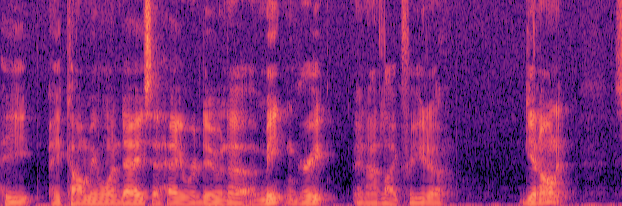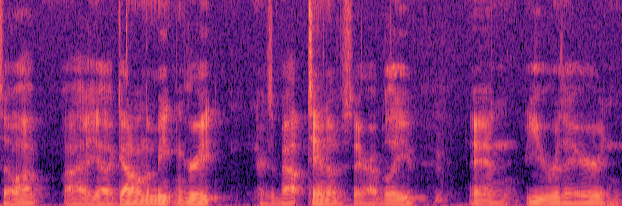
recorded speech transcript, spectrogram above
he he called me one day, said, "Hey, we're doing a, a, meet and greet, and I'd like for you to get on it." So I I uh, got on the meet and greet. There's about ten of us there, I believe, and you were there, and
